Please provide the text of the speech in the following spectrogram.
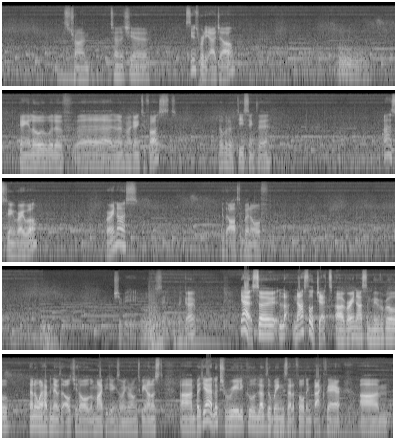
Let's try and turn it here. Seems pretty agile. Ooh. Getting a little bit of, uh, I don't know if I'm going too fast. A little bit of desync there. Ah, is going very well. Very nice. Get the afterburner off. should be. Ooh, there we go. Yeah, so nice little jets. Uh, very nice and movable. Don't know what happened there with the altitude hold. It might be doing something wrong, to be honest. Um, but yeah, it looks really cool. Love the wings that are folding back there. Um,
